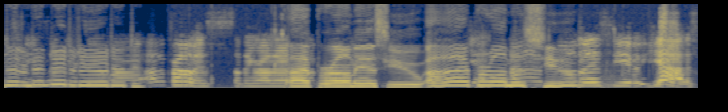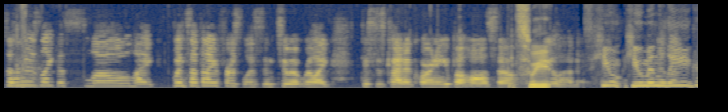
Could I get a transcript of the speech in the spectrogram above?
it's I I promise something rather. I promise you, I promise I you. promise you. Yeah. So there's like a slow, like when Seth and I first listened to it, we're like, this is kind of corny, but also Sweet. we love it. Hum- human League?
